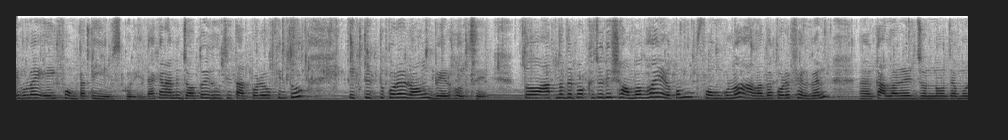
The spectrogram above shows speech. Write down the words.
এগুলো এই ফোমটাতে ইউজ করি। দেখেন, আমি যতই ধুচ্ছি, তারপরেও কিন্তু একটু একটু করে রং বের হচ্ছে। তো আপনাদের পক্ষে যদি সম্ভব হয়, এরকম ফোমগুলো আলাদা করে ফেলবেন। কালারের জন্য, যেমন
